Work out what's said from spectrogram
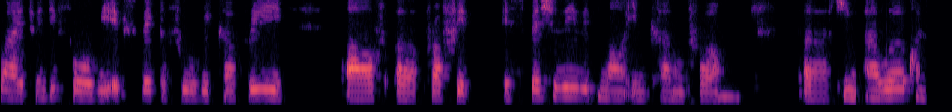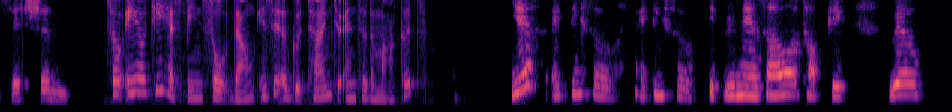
FY24 we expect a full recovery of uh, profit especially with more income from uh, King Power concession. So AOT has been sold down. Is it a good time to enter the market? Yes, I think so. I think so. It remains our topic. Well,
